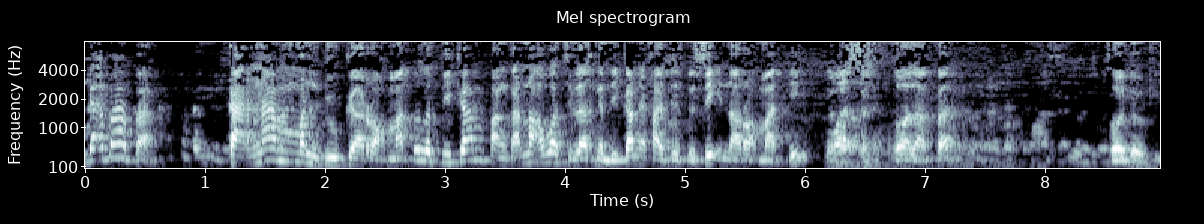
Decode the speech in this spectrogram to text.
Enggak apa-apa. Karena menduga rahmat itu lebih gampang karena Allah jelas ngendikan yang hadis besi inna rahmati ghalabat ghadabi.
